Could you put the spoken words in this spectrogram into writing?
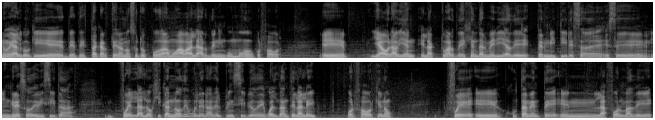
no es algo que desde esta cartera nosotros podamos avalar de ningún modo, por favor. Eh, y ahora bien, el actuar de Gendarmería de permitir ese ingreso de visita fue la lógica no de vulnerar el principio de igualdad ante la ley, por favor que no. Fue eh, justamente en la forma de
